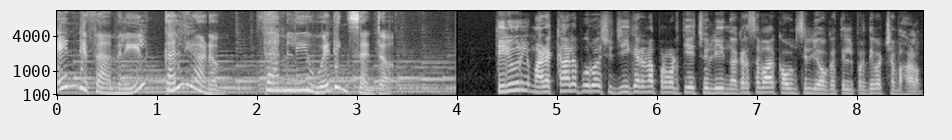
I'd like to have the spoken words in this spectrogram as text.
എന്റെ ഫാമിലിയിൽ കല്യാണം. Family wedding centre. തിരൂരിൽ മഴക്കാലപൂർവ ശുചീകരണ പ്രവൃത്തിയെ ചൊല്ലി നഗരസഭാ കൗൺസിൽ യോഗത്തിൽ പ്രതിപക്ഷ ബഹളം.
